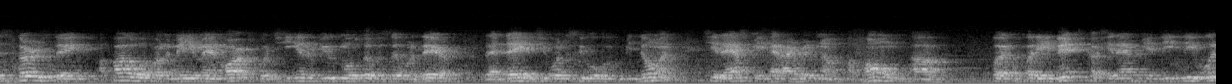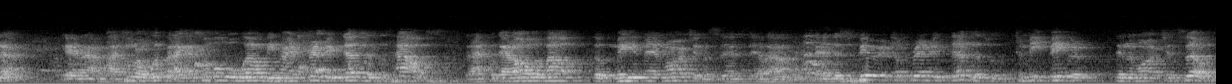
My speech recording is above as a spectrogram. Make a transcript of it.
this Thursday, a follow-up on the Million Man March, which she interviewed most of us that were there that day, and she wanted to see what we would be doing. She had asked me, had I written a, a poem, uh, for, for the event, because she had asked me in DC would I? And uh, I told her I would, but I got so overwhelmed behind Frederick Douglass's house that I forgot all about the Million Man March in a sense. And, uh, and the spirit of Frederick Douglass was, to me, bigger than the march itself.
